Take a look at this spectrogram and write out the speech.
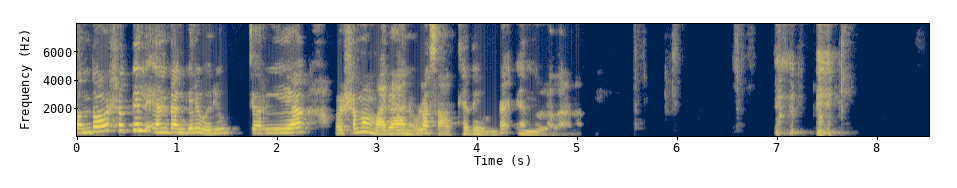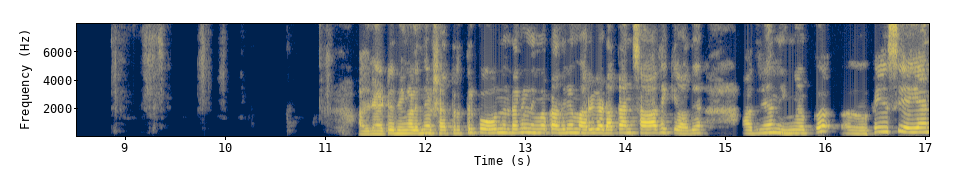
സന്തോഷത്തിൽ എന്തെങ്കിലും ഒരു ചെറിയ വിഷമം വരാനുള്ള സാധ്യതയുണ്ട് എന്നുള്ളതാണ്. അതിനായിട്ട് നിങ്ങൾ ഇന്ന് ക്ഷേത്രത്തിൽ പോകുന്നുണ്ടെങ്കിൽ നിങ്ങൾക്ക് അതിനെ മറികടക്കാൻ സാധിക്കും. അത് അതിനെ നിങ്ങൾക്ക് ഫേസ് ചെയ്യാൻ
